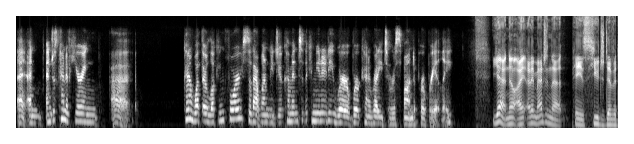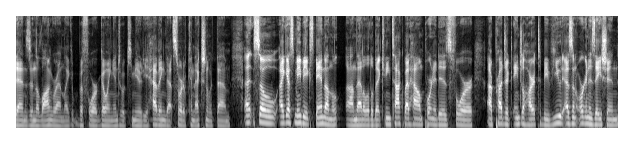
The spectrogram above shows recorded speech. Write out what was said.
and, and and just kind of hearing uh, kind of what they're looking for so that when we do come into the community we're we're kind of ready to respond appropriately yeah no I, I imagine that pays huge dividends in the long run like before going into a community having that sort of connection with them. Uh, so i guess maybe expand on on that a little bit. Can you talk about how important it is for uh, project angel heart to be viewed as an organization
